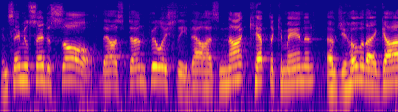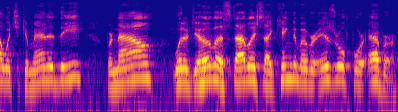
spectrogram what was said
And Samuel said to Saul, Thou hast done foolishly. Thou hast not kept the commandment of Jehovah thy God, which he commanded thee. For now would have Jehovah established thy kingdom over Israel forever.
